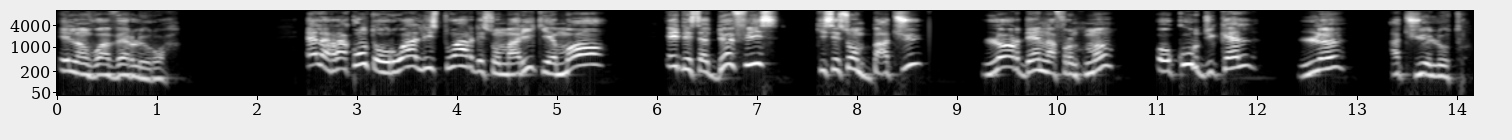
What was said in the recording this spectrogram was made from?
et l'envoie vers le roi. Elle raconte au roi l'histoire de son mari qui est mort et de ses deux fils qui se sont battus lors d'un affrontement au cours duquel l'un a tué l'autre.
